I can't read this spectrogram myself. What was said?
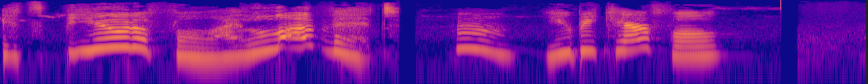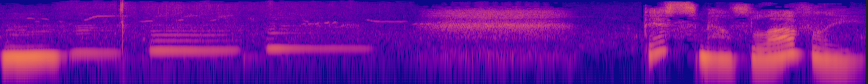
It's beautiful. I love it. Hmm, you be careful. This smells lovely.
